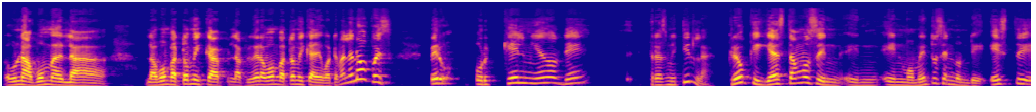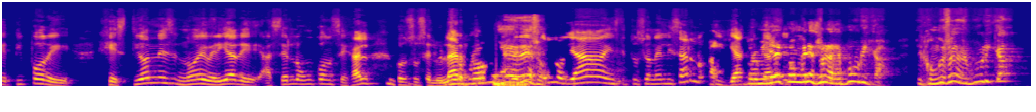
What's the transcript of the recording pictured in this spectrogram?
una bomba, la, la bomba atómica, la primera bomba atómica de Guatemala. No, pues, pero ¿por qué el miedo de transmitirla. Creo que ya estamos en, en, momentos en donde este tipo de gestiones no debería de hacerlo un concejal con su celular. Pero, eso. Ya institucionalizarlo y ya. Pero mira el Congreso de la República. El Congreso de la República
